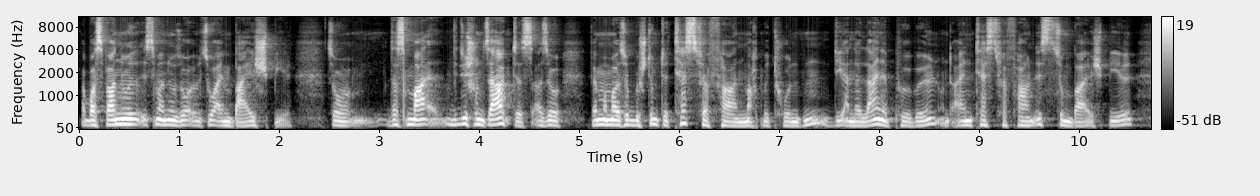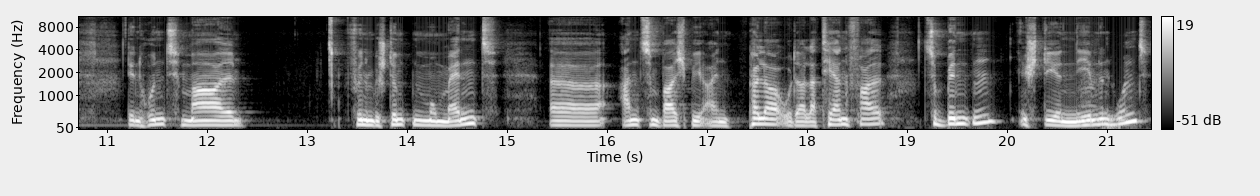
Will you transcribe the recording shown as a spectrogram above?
Aber es war nur, ist mal nur so, so ein Beispiel. So, das mal, wie du schon sagtest, also wenn man mal so bestimmte Testverfahren macht mit Hunden, die an der Leine pöbeln, und ein Testverfahren ist zum Beispiel, den Hund mal für einen bestimmten Moment äh, an zum Beispiel einen Pöller oder Laternenfall zu binden. Ich stehe neben mhm. dem Hund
